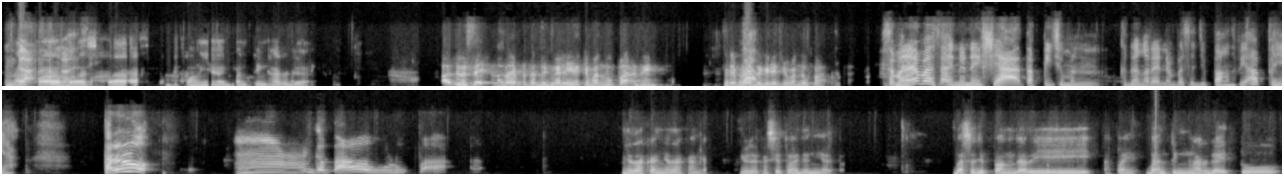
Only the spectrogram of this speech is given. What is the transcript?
enggak Apa enggak bahasa Jepangnya banting harga? Aduh, saya, saya pernah dengar ini cuman lupa nih. Saya pernah dengar ini cuman lupa. sebenarnya bahasa Indonesia tapi cuman kedengarannya bahasa Jepang tapi apa ya Tar dulu hmm nggak tahu lupa Nyerahkan, nyerahkan. Ya udah kasih itu aja nih ya. Bahasa Jepang dari apa ya? Banting harga itu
